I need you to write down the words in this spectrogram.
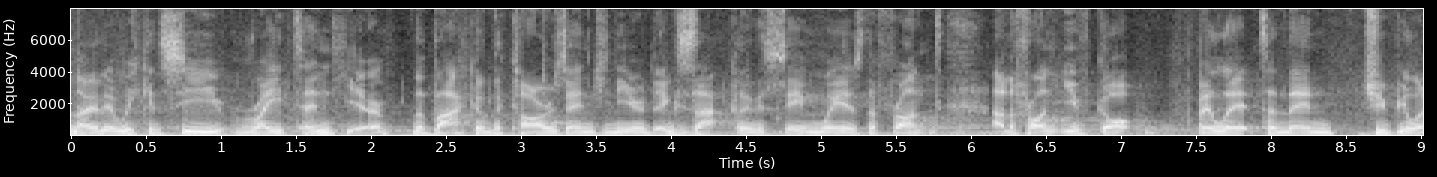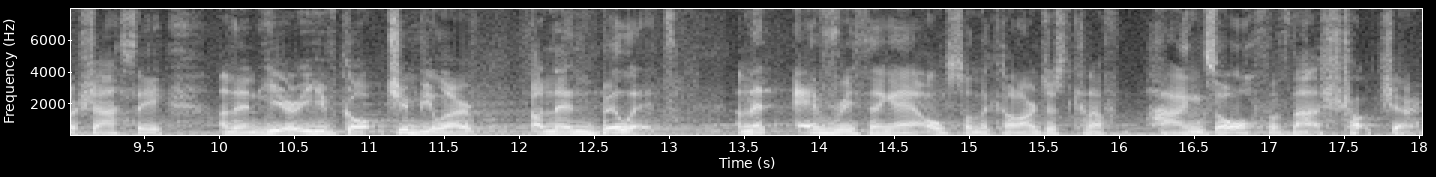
Now that we can see right in here, the back of the car is engineered exactly the same way as the front. At the front you've got billet and then tubular chassis, and then here you've got tubular and then billet. And then everything else on the car just kind of hangs off of that structure.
